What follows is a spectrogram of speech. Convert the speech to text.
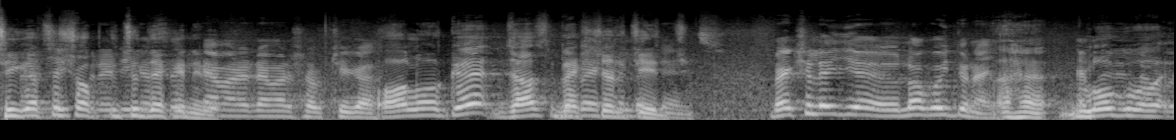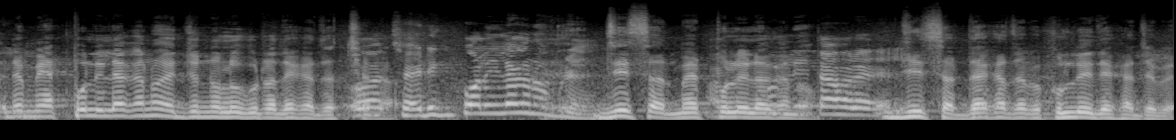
ঠিক আছে, Display সবকিছু ঠিক দেখে আছে, নিবে। ক্যামেরা ট্যামেরা সব ঠিক আছে। All okay just back shell change back shell এই যে লগোই তো নাই? হ্যাঁ লোগো এটা ম্যাট পলি লাগানো এর জন্য লোগোটা দেখা যাচ্ছে আচ্ছা এটা কি পলি লাগানো উপরে? জি স্যার ম্যাট পলি লাগানো। জি স্যার দেখা যাবে খুললেই দেখা যাবে।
